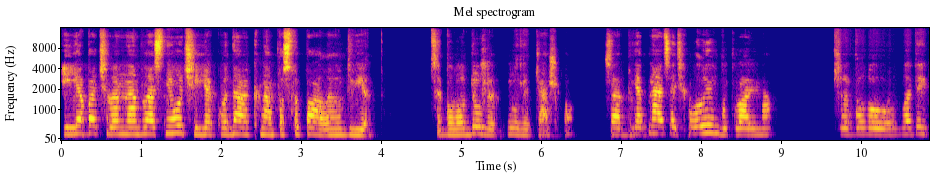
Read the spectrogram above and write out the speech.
І я бачила на власні очі, як вода к нам поступала у двір. Це було дуже дуже тяжко. За 15 хвилин буквально вже було води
